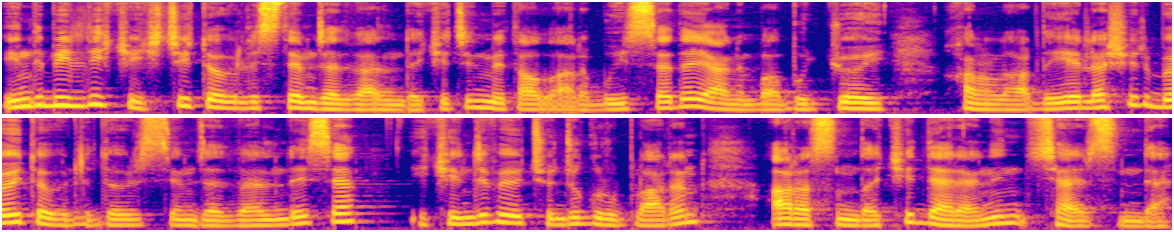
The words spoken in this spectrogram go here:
İndi bildik ki, kiçik dövrlü sistem cədvəlində keçid metalları bu hissədə, yəni bu göy xanalarda yerləşir. Böyük dövrlü dövr sistem cədvəlində isə ikinci və üçüncü qrupların arasındakı dərənin içərisində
